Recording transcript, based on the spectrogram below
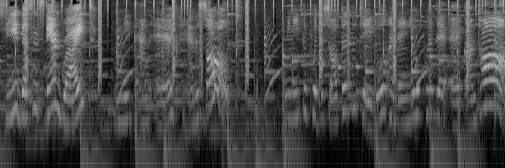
See, it doesn't stand right. We need an egg and a salt. We need to put the salt on the table and then you put the egg on top.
